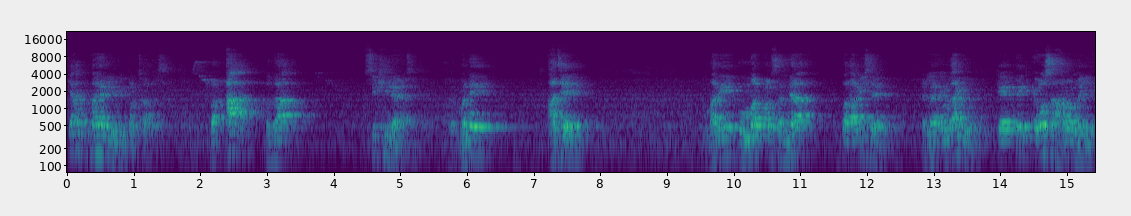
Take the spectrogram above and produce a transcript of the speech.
ક્યાંક મહેર લિપિ પણ ચાલે છે. પણ આ બધા શીખી રહ્યા છે. મને આજે મારી ઉંમર પણ સંધ્યા પર આવી છે, એટલે એમ લાગ્યું કે કંઈક એવો સહારો લઈએ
